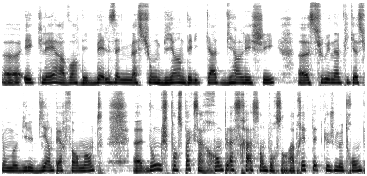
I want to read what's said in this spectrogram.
euh, éclair, avoir des belles animations bien délicates, bien léchées sur une application mobile bien performante. donc je pense pas que ça remplacera à 100%. Après peut-être que je me trompe,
